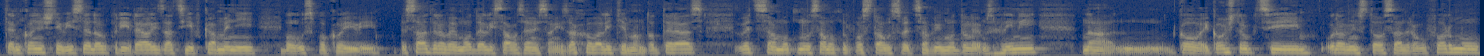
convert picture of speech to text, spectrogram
ten konečný výsledok pri realizácii v kameni bol uspokojivý. Sádrové modely samozrejme sa mi zachovali, tie mám doteraz. Veď samotnú, samotnú postavu svet sa vymodelujem z hliny na kovovej konštrukcii, urobím z toho sádrovú formu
